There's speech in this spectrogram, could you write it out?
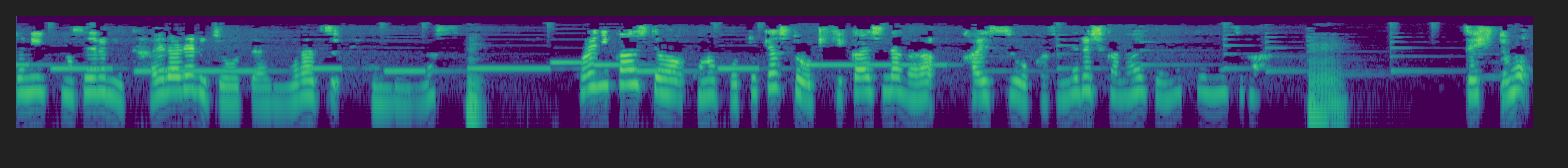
トに載せるに耐えられる状態にならず、踏んでいます。うん、これに関しては、このポッドキャストを聞き返しながら、回数を重ねるしかないと思っていますが、うん、ぜひとも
